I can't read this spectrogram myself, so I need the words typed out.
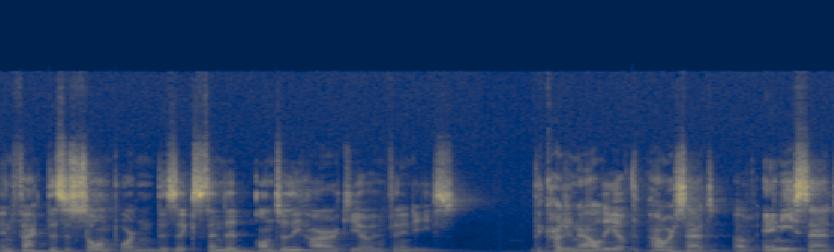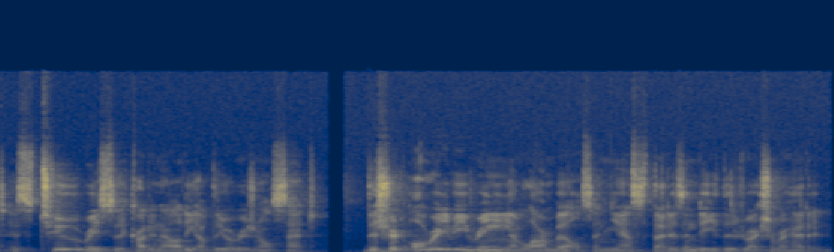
In fact, this is so important, this is extended onto the hierarchy of infinities. The cardinality of the power set of any set is 2 raised to the cardinality of the original set. This should already be ringing alarm bells, and yes, that is indeed the direction we're headed.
